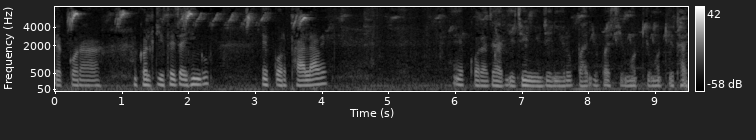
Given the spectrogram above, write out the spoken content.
એક કોરા ગલટી થઈ જાય હિંગુ, એક કોર ફાલ આવે. એક કોરા જાડિયું ઝીણ્યું ઝીણ્યું રૂપાર્યું, પછી મોટિયું મોટિયું થાય.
